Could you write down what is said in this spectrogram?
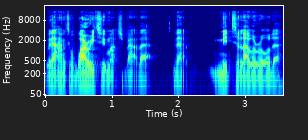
without having to worry too much about that that mid to lower order.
